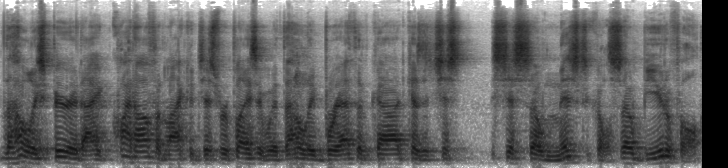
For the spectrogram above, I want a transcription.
the Holy Spirit, I quite often like to just replace it with the Holy Breath of God because it's just it's just so mystical, so beautiful.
